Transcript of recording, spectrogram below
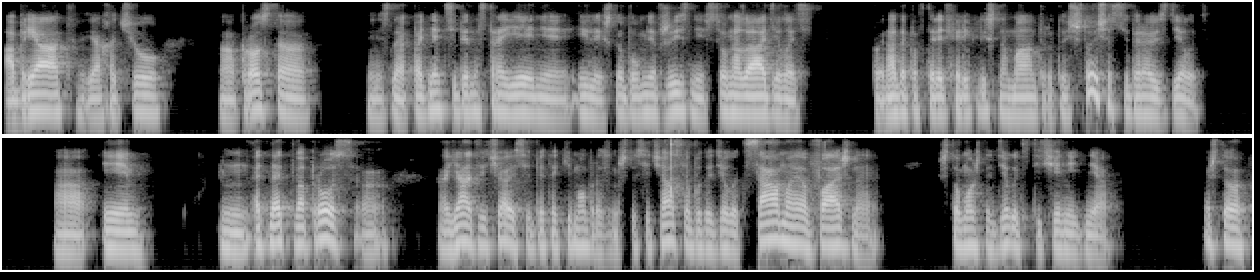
обряд, я хочу а, просто, я не знаю, поднять себе настроение или чтобы у меня в жизни все наладилось. Надо повторять Хари Кришна мантру. То есть что я сейчас собираюсь делать? А, и на этот вопрос я отвечаю себе таким образом, что сейчас я буду делать самое важное, что можно делать в течение дня. Что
